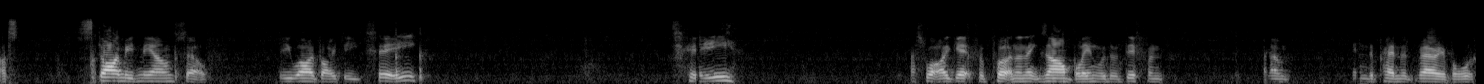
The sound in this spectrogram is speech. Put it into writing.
I've stymied my own self. dy by dt, t that's what I get for putting an example in with a different um, independent variable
